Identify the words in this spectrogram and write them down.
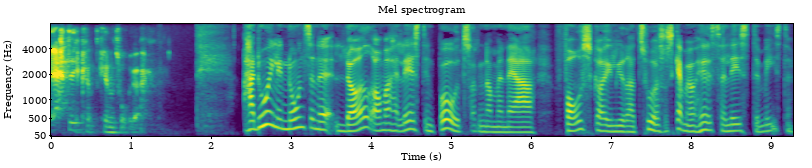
Ja, det kan, kan du tro, det gør. Har du egentlig nogensinde løjet om at have læst en bog, sådan når man er forsker i litteratur, så skal man jo helst have læst det meste?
